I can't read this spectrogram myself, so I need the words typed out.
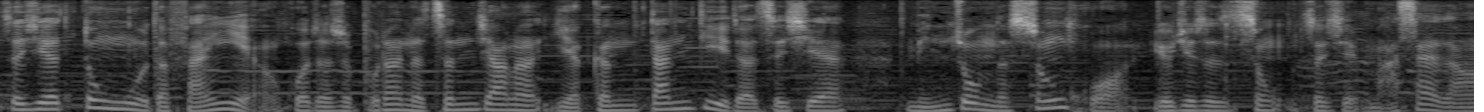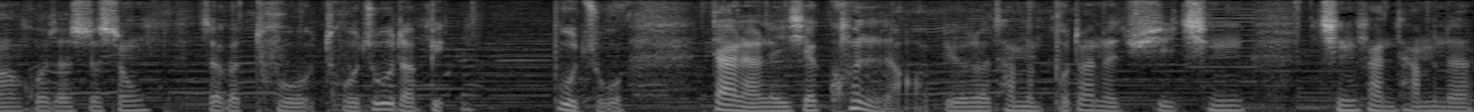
这些动物的繁衍或者是不断的增加呢，也跟当地的这些民众的生活，尤其是生这些马赛人啊或者是生这个土土著的部部族，带来了一些困扰。比如说，他们不断的去侵侵犯他们的。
